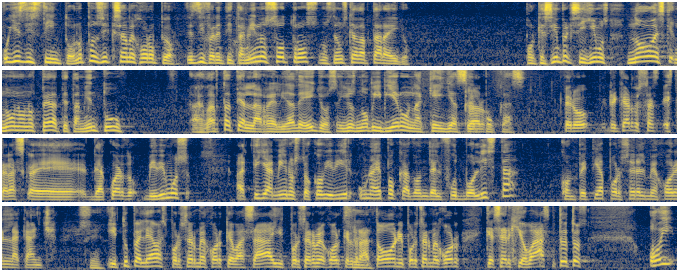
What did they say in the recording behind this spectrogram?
Hoy es distinto, no puedo decir que sea mejor o peor, es diferente y también nosotros nos tenemos que adaptar a ello. Porque siempre exigimos, no, es que, no, no, no, espérate, también tú, adáptate a la realidad de ellos. Ellos no vivieron aquellas Claro. épocas. Pero, Ricardo, estás- estarás eh, de acuerdo. Vivimos, a ti y a mí nos tocó vivir una época donde el futbolista competía por ser el mejor en la cancha. Sí. Y tú peleabas por ser mejor que Basay, por ser mejor que el Sí. ratón y por ser mejor que Sergio Vázquez. Entonces, hoy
